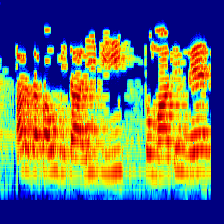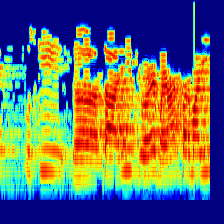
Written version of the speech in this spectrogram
ہر دفعہ کی تاریخ ہی تو ماتن نے اس کی تعریف جو ہے، بیان فرمائی۔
